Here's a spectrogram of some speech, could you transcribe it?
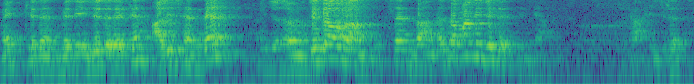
Mekke'den Medine'ye derken Ali senden Önce de önce davrandı. Sen daha ne zaman hicret ettin ya? Ya hicret.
